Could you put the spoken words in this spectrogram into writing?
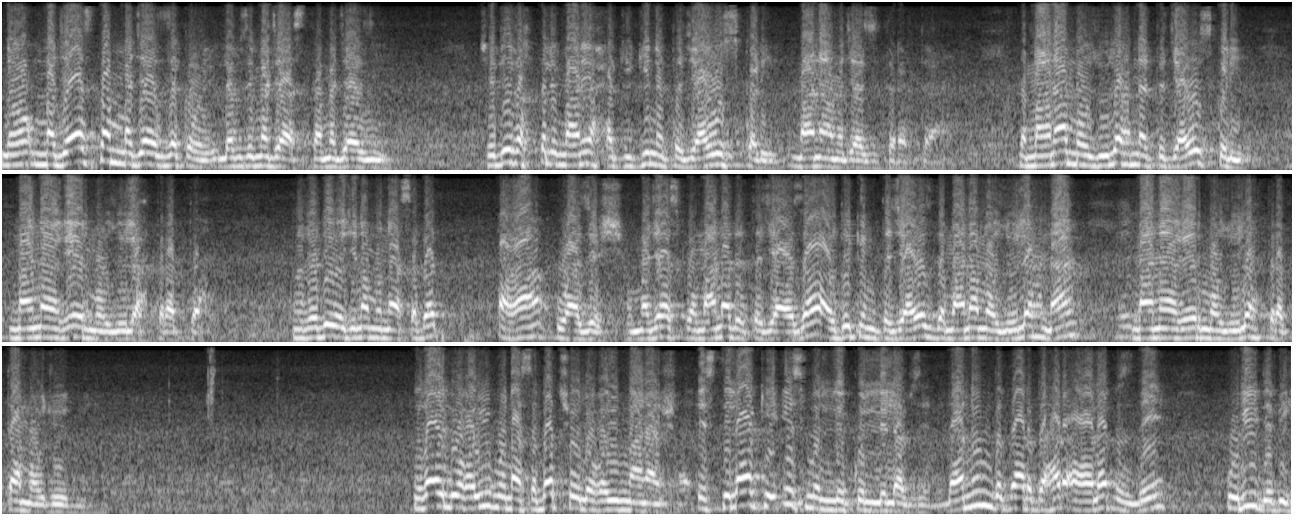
نو مجاز ته مجاز ځکوي لفظ مجاز ته مجازي چې د خپل معنی حقيقي نه تجاوز کړي معنی مجازي طرف ته د معنی موضوعه نه تجاوز کړي معنی غیر موضوعه طرف ته نو د دې وجنه مناسبت هغه واضح مجاز په معنی د تجاوز او د کوم تجاوز د معنی موضوعه نه معنی غیر موضوعه طرف ته موجود دی دا لغوي مناسبت شو لغوي معنی شو اصطلاح کې اسم لكل لفظ دا نوم د پر د هر لفظ دی اريد به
